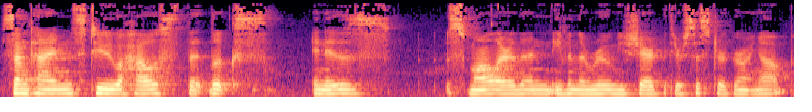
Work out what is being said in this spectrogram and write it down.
sometimes to a house that looks and is smaller than even the room you shared with your sister growing up.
